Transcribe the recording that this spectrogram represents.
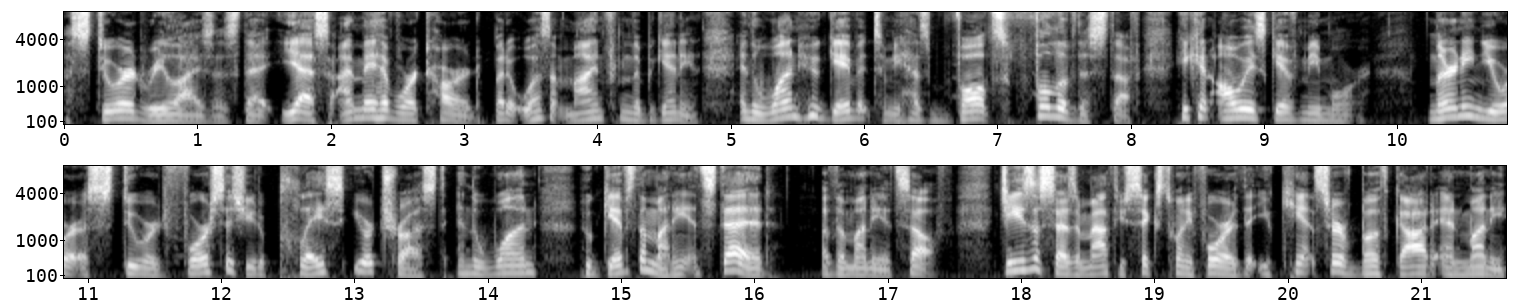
A steward realizes that, yes, I may have worked hard, but it wasn't mine from the beginning. And the one who gave it to me has vaults full of this stuff. He can always give me more. Learning you are a steward forces you to place your trust in the one who gives the money instead of the money itself. Jesus says in Matthew 6:24 that you can't serve both God and money,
